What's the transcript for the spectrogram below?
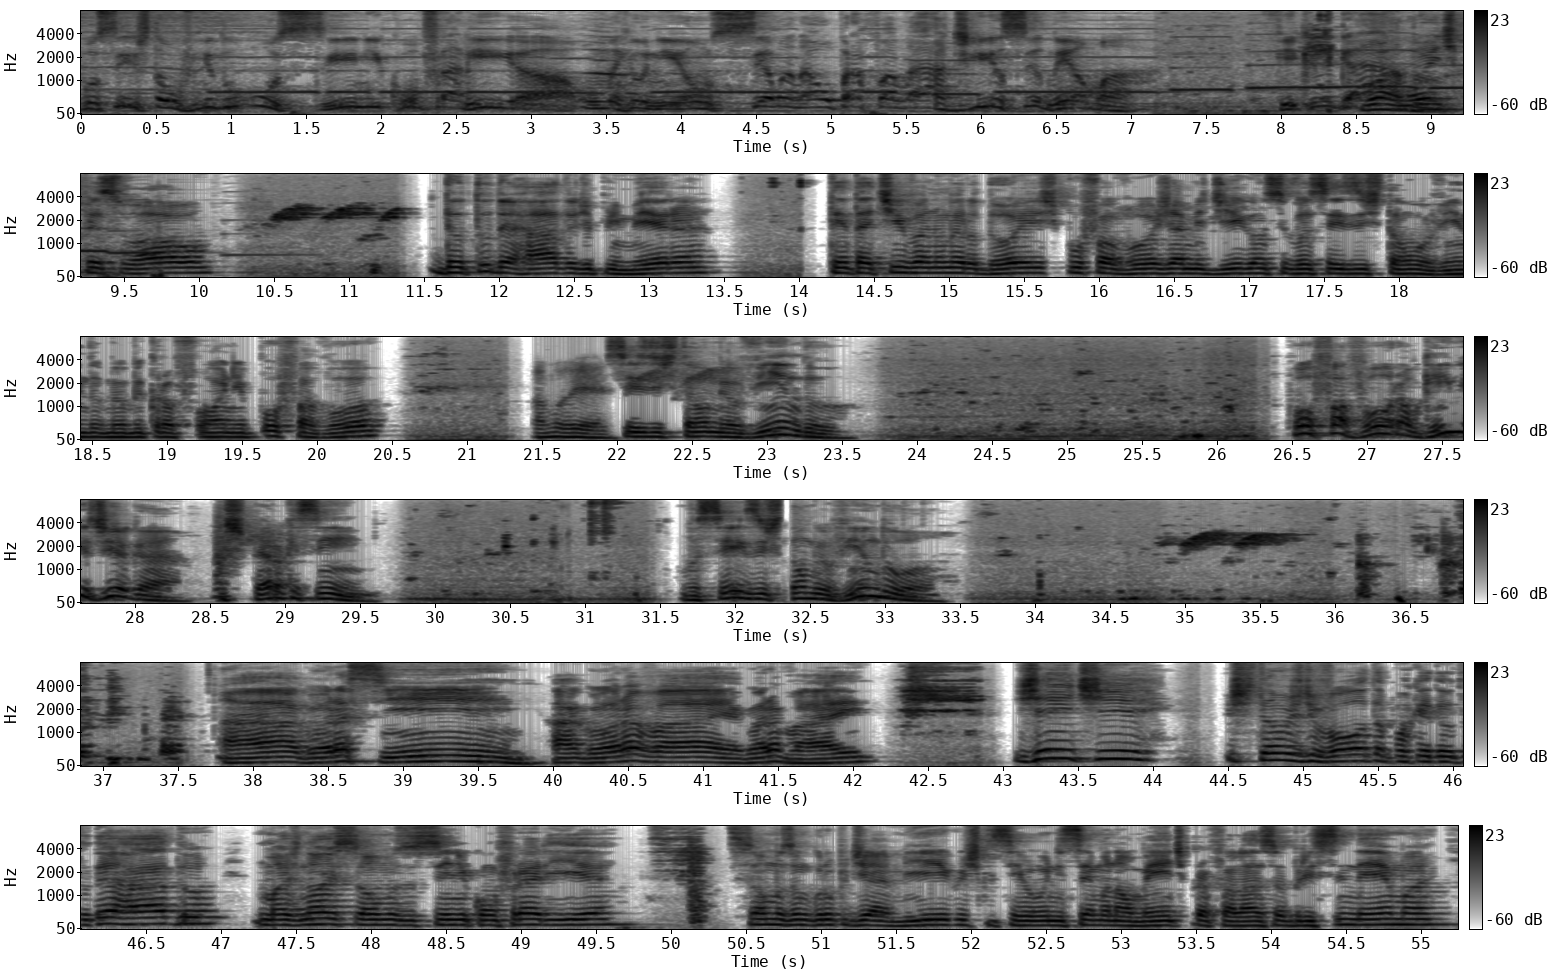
Você está ouvindo o Cine Confraria, uma reunião semanal para falar de cinema. Fique ligado. Boa noite, pessoal. Deu tudo errado de primeira. Tentativa número 2, por favor, já me digam se vocês estão ouvindo o meu microfone, por favor. Vamos ver. Vocês estão me ouvindo? Por favor, alguém me diga. Espero que sim. Vocês estão me ouvindo? Ah, agora sim. Agora vai, agora vai. Gente, estamos de volta porque deu tudo errado, mas nós somos o Cine Confraria. Somos um grupo de amigos que se reúne semanalmente para falar sobre cinema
